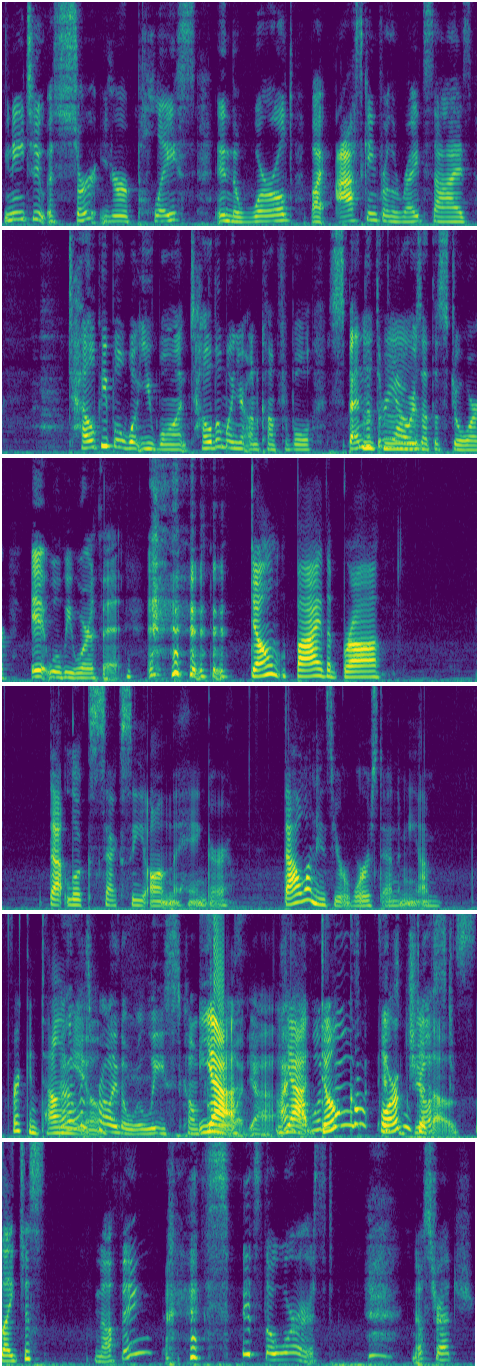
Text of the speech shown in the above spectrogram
You need to assert your place in the world by asking for the right size. Tell people what you want. Tell them when you're uncomfortable. Spend the 3 hours mm-hmm. at the store. It will be worth it. Don't buy the bra that looks sexy on the hanger. That one is your worst enemy. I'm freaking telling that you. That was probably the least comfortable yeah, one. Yeah. I yeah. have one of Don't conform It's to those. Like, just Nothing? It's it's the worst. No stretch.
